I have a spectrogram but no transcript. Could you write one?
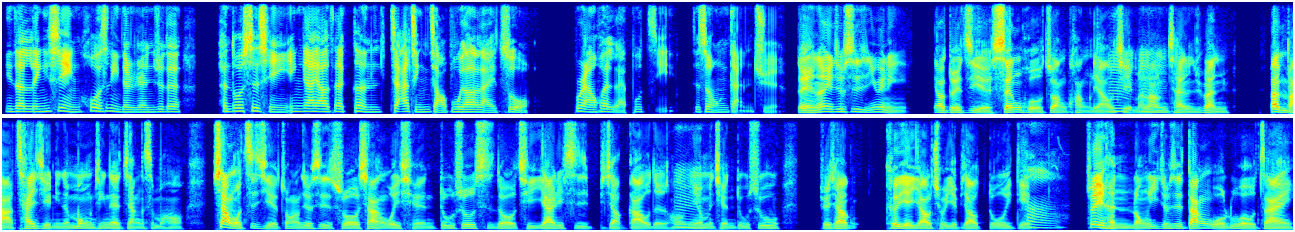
你的灵性或者是你的人觉得很多事情应该要再更加紧脚步要来做，不然会来不及的这种感觉。对，那也就是因为你要对自己的生活状况了解嘛，嗯然后你才能去办办法拆解你的梦境在讲什么哈。像我自己的状况就是说，像我以前读书时候，其实压力是比较高的哈，因为我嗯们以前读书学校课业要求也比较多一点，嗯所以很容易就是当我如果在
